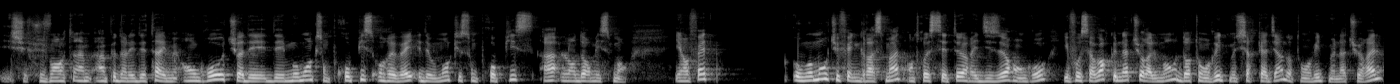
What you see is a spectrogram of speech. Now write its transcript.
je, vais rentrer un, peu dans les détails, mais en gros, tu as des, moments qui sont propices au réveil et des moments qui sont propices à l'endormissement. Et en fait, au moment où tu fais une grasse mat, entre 7h et 10h en gros, il faut savoir que naturellement, dans ton rythme circadien, dans ton rythme naturel,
